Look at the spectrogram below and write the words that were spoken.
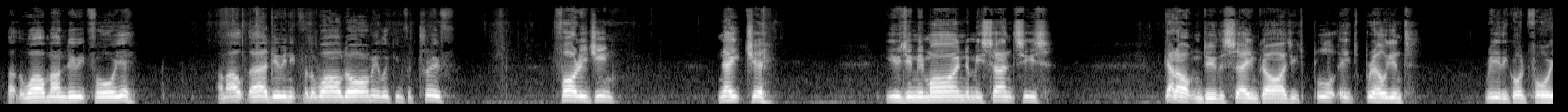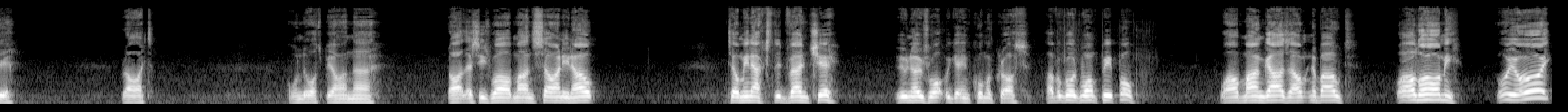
Let the wild man do it for you. I'm out there doing it for the wild army, looking for truth, foraging, nature, using my mind and my senses. Get out and do the same, guys. It's, it's brilliant. Really good for you. Right. I wonder what's behind there. Right, this is Wild Man signing out. Till me next adventure. Who knows what we're going to come across. Have a good one, people. Wild Man guys out and about. Wild Army. Oi, oi.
